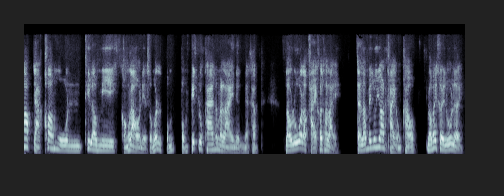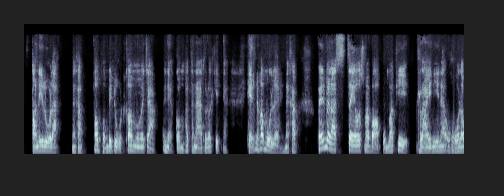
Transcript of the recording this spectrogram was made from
นอกจากข้อมูลที่เรามีของเราเนี่ย สมมติผมผมพิกลูกค้าขึ้นมาลายหนึ่งนะครับ เรารู้ว่าเราขายเขาเท่าไหร่ แต่เราไม่รู้ยอดขายของเขา เราไม่เคยรู้เลย ตอนนี้รู้แล้วนะครับเพราะผมไปดูดข้อมูลมาจากเนี่ยกรมพัฒนาธุรกิจเนี่ยเห็นข้อมูลเลยนะครับ เพราะฉะนั้นเวลาเซลล์มาบอกผมว่าพี่รายนี้นะโอ้โหเรา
